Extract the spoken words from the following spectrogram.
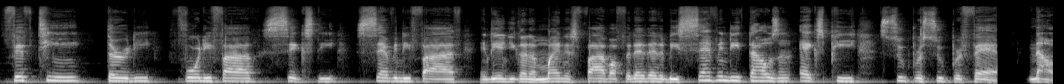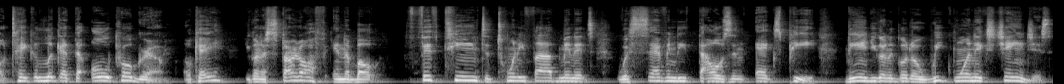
15, 30, 45, 60, 75, and then you're gonna minus five off of that. That'll be 70,000 XP super, super fast. Now take a look at the old program, okay? You're gonna start off in about 15 to 25 minutes with 70,000 XP. Then you're going to go to week one exchanges.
